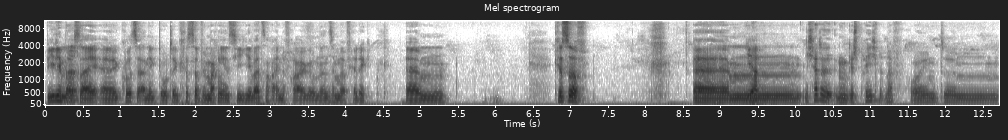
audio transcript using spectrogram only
wie dem auch sei, äh, kurze Anekdote. Christoph, wir machen jetzt hier jeweils noch eine Frage und dann sind wir fertig. Ähm, Christoph, ähm, ja. Ich hatte ein Gespräch mit einer Freundin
